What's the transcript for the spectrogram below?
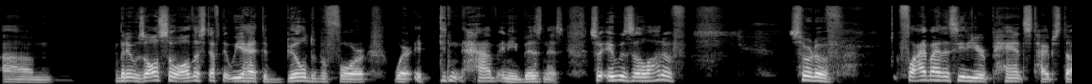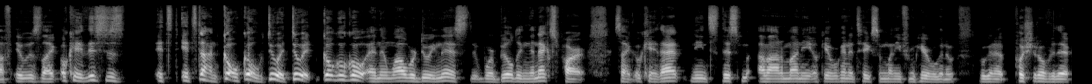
Um, but it was also all the stuff that we had to build before where it didn't have any business. So it was a lot of sort of fly by the seat of your pants type stuff. It was like, okay, this is it's it's done. Go go do it do it go go go. And then while we're doing this, we're building the next part. It's like, okay, that needs this amount of money. Okay, we're going to take some money from here. We're gonna we're gonna push it over there.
